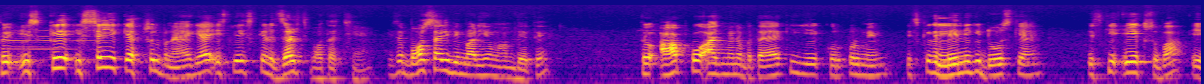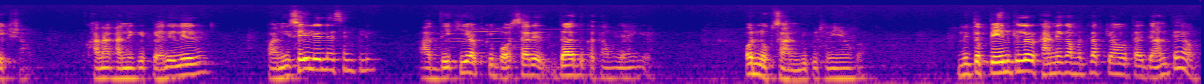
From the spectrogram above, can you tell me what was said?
तो इसके, इससे ये कैप्सूल बनाया गया है, इसलिए इसके रिजल्ट्स बहुत अच्छे हैं. इसे बहुत सारी बीमारियों में हम देते हैं. तो आपको आज मैंने बताया कि ये कुरकुरमिन, इसके लेने की डोज क्या है? इसकी एक सुबह, एक शाम. खाना खाने के पहले ले लें, पानी से ही ले लें सिंपली आप देखिए, आपके बहुत सारे दर्द खत्म हो जाएँगे और नुकसान भी कुछ नहीं होगा। नहीं तो पेन किलर खाने का मतलब क्या होता है? जानते हैं? आप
